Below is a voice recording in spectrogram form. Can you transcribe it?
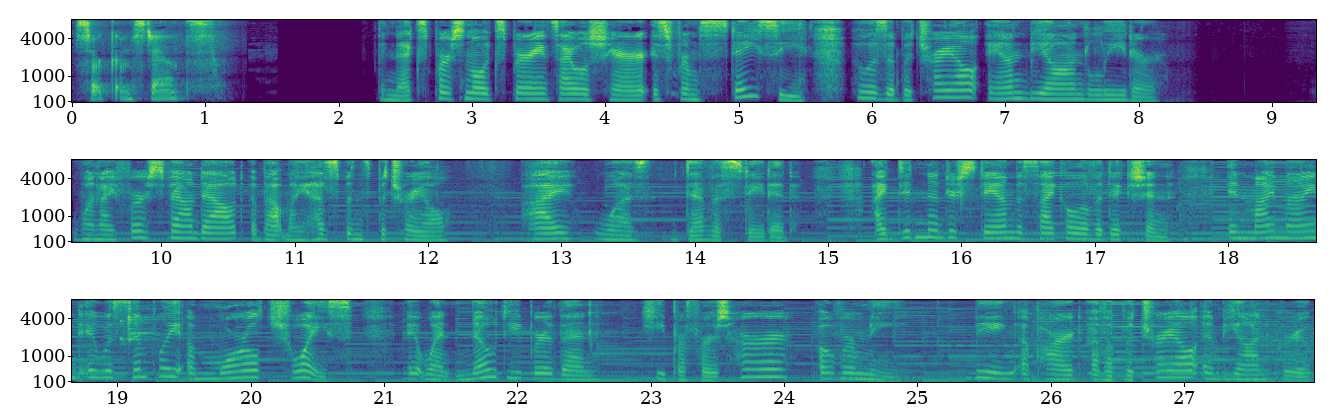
circumstance. The next personal experience I will share is from Stacy, who is a betrayal and beyond leader. When I first found out about my husband's betrayal, I was devastated. I didn't understand the cycle of addiction. In my mind, it was simply a moral choice. It went no deeper than he prefers her over me. Being a part of a Betrayal and Beyond group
